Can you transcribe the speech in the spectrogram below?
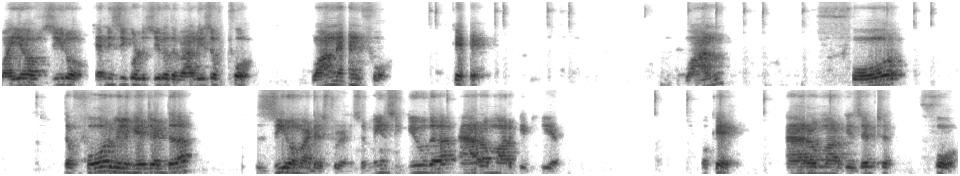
y of 0, n is equal to 0, the values of 4. 1 and 4. Okay. 1, 4. The 4 will get at the 0, my dear students. It means give the arrow mark it here. Okay arrow mark is at 4.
